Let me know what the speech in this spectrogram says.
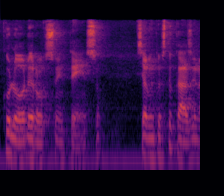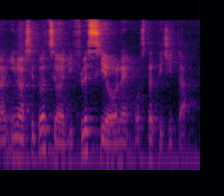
colore rosso intenso. Siamo in questo caso in una, situazione di flessione o staticità.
